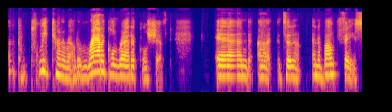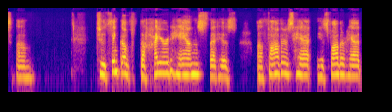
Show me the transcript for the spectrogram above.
a complete turnaround, a radical radical shift, and uh, it's a, an about face. Um, to think of the hired hands that his uh, father's had, his father had,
